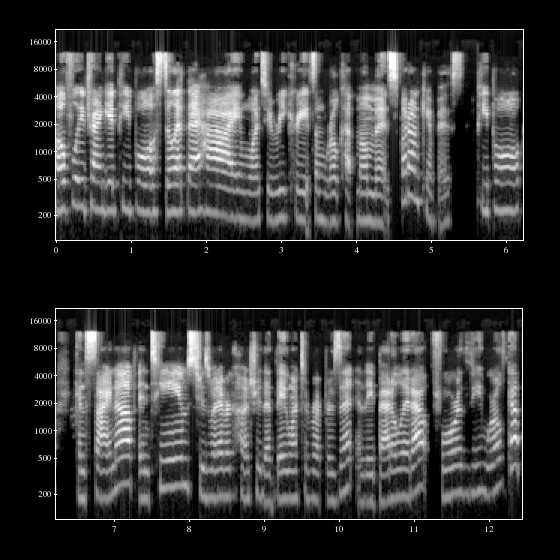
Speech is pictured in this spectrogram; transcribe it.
hopefully try and get people still at that high and want to recreate some World Cup moments, but on campus people can sign up in teams, choose whatever country that they want to represent, and they battle it out for the World Cup.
